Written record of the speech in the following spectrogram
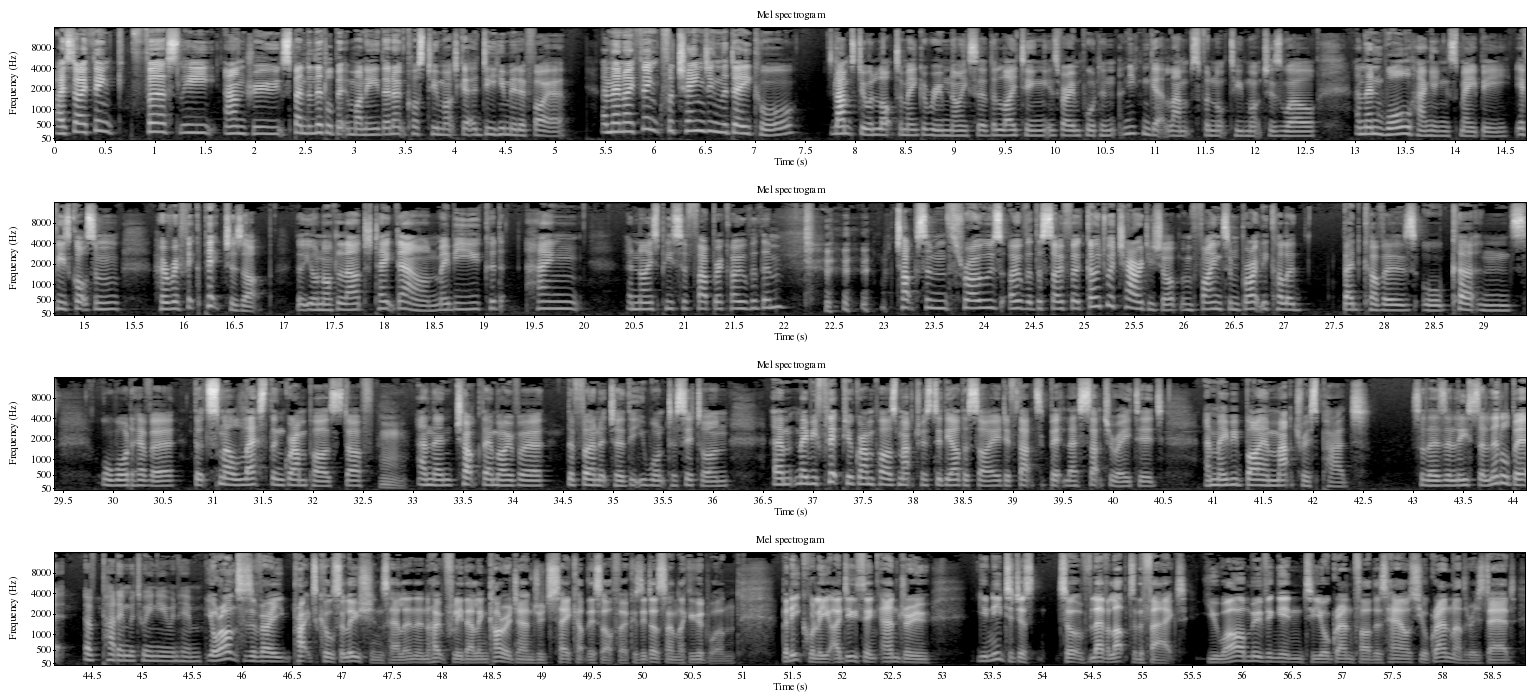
I so I think firstly, Andrew, spend a little bit of money. They don't cost too much. Get a dehumidifier, and then I think for changing the decor, Lamps do a lot to make a room nicer. The lighting is very important, and you can get lamps for not too much as well. And then wall hangings, maybe. If he's got some horrific pictures up that you're not allowed to take down, maybe you could hang a nice piece of fabric over them. Chuck some throws over the sofa. Go to a charity shop and find some brightly coloured bed covers or curtains or whatever that smell less than grandpa's stuff hmm. and then chuck them over the furniture that you want to sit on. Um, maybe flip your grandpa's mattress to the other side if that's a bit less saturated and maybe buy a mattress pad. So there's at least a little bit of padding between you and him. Your answers are very practical solutions, Helen, and hopefully they'll encourage Andrew to take up this offer because it does sound like a good one. But equally, I do think, Andrew, you need to just sort of level up to the fact you are moving into your grandfather's house, your grandmother is dead.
